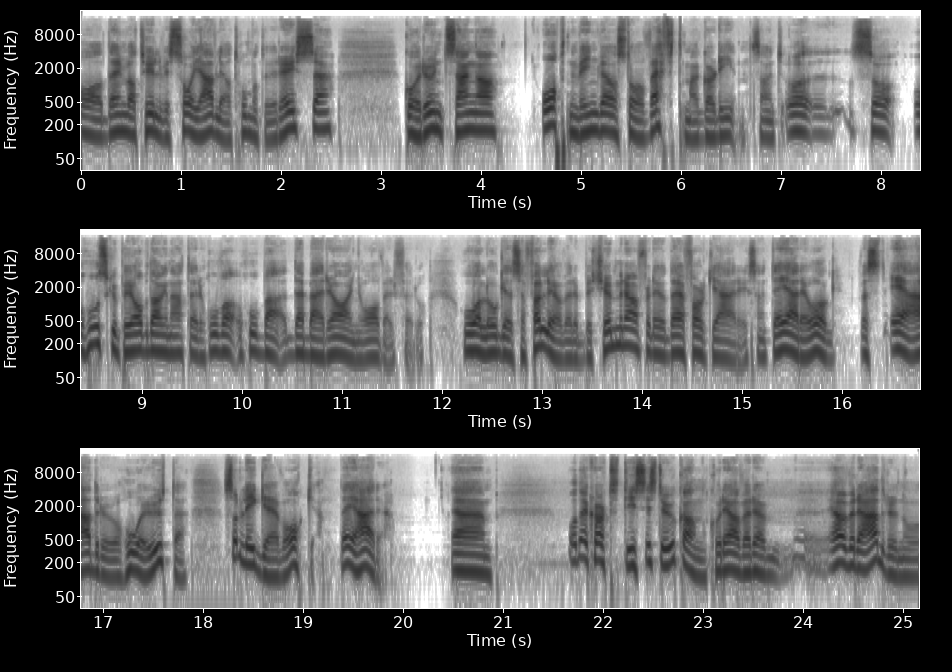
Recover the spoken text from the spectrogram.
Og den var tydeligvis så jævlig at hun måtte røyse, gå rundt senga, åpne vinduet og stå og vifte med gardinen. Og, og hun skulle på jobb dagen etter. Hun var, hun ba, det bare rant over for henne. Hun har ligget selvfølgelig og vært bekymra, for det er jo det folk gjør. sant? Det gjør jeg òg. Hvis jeg er edru og hun er ute, så ligger jeg våken. Det gjør jeg. Um, og det er klart, de siste ukene hvor jeg har vært, jeg har vært edru nå,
